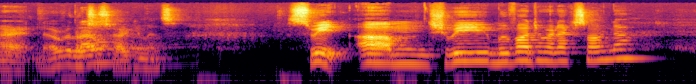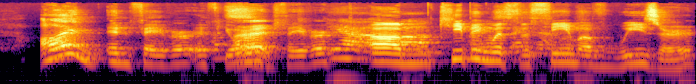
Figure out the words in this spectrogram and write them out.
All right, no religious arguments. Sweet. Um, should we move on to our next song now? I'm in favor if That's- you're Alright. in favor. Yeah. Um, keeping with the theme of Weezer,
